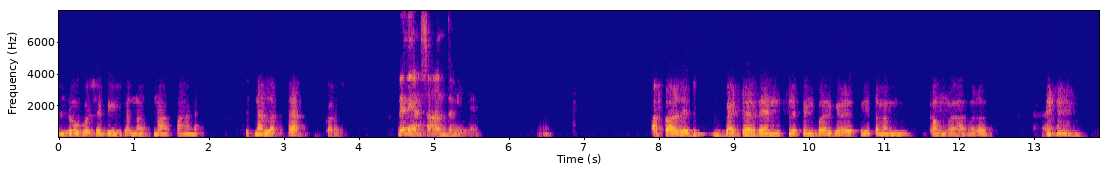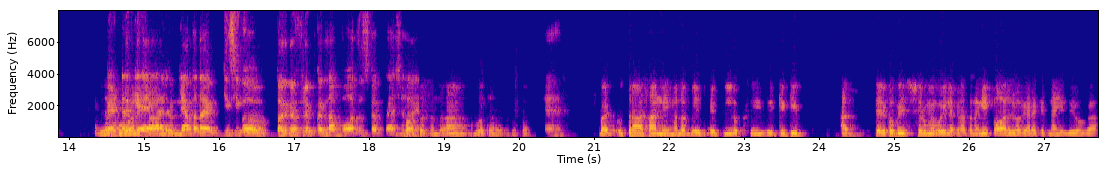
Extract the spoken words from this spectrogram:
लोगों से डील करना उतना आसान है जितना लगता है course. नहीं नहीं आसान तो नहीं है। Course it's better than flipping burgers ये तो मैं कहूँगा मतलब बेटर क्या है यार क्या पता किसी को बर्गर फ्लिप करना बहुत उसका पैशन बहुत है। पसंद है। वो तो है वो तो हैं? बट उतना आसान नहीं मतलब इट लुक्स इजी क्योंकि अब तेरे को भी शुरू में वही लग रहा था ना कि कॉल वगैरह कितना इजी होगा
